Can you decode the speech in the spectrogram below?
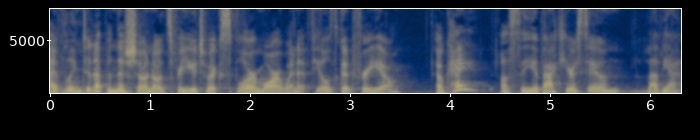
I've linked it up in the show notes for you to explore more when it feels good for you. Okay, I'll see you back here soon. Love ya.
